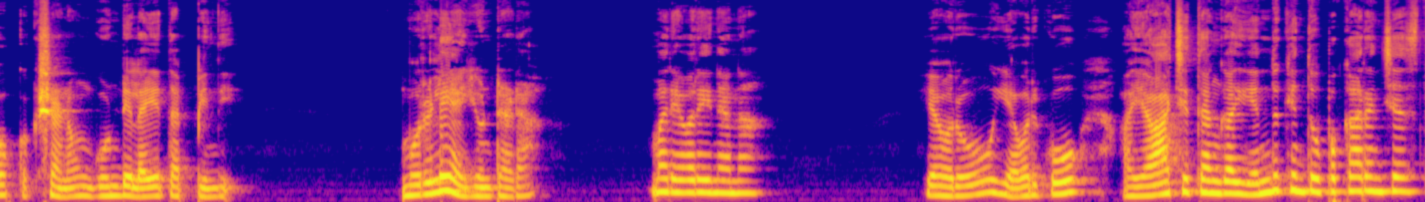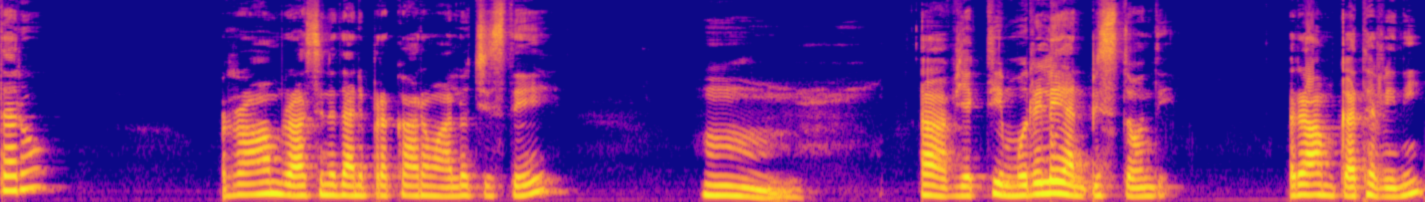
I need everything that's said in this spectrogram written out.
ఒక్క క్షణం గుండె తప్పింది. మురళి అయ్యుంటాడా? మరెవరైనానా? ఎవరో ఎవరికో అయాచితంగా ఎందుకింత ఉపకారం చేస్తారు? రామ్ రాసిన దాని ప్రకారం ఆలోచిస్తే ఆ వ్యక్తి మురళే అనిపిస్తోంది. రామ్ కథ విని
